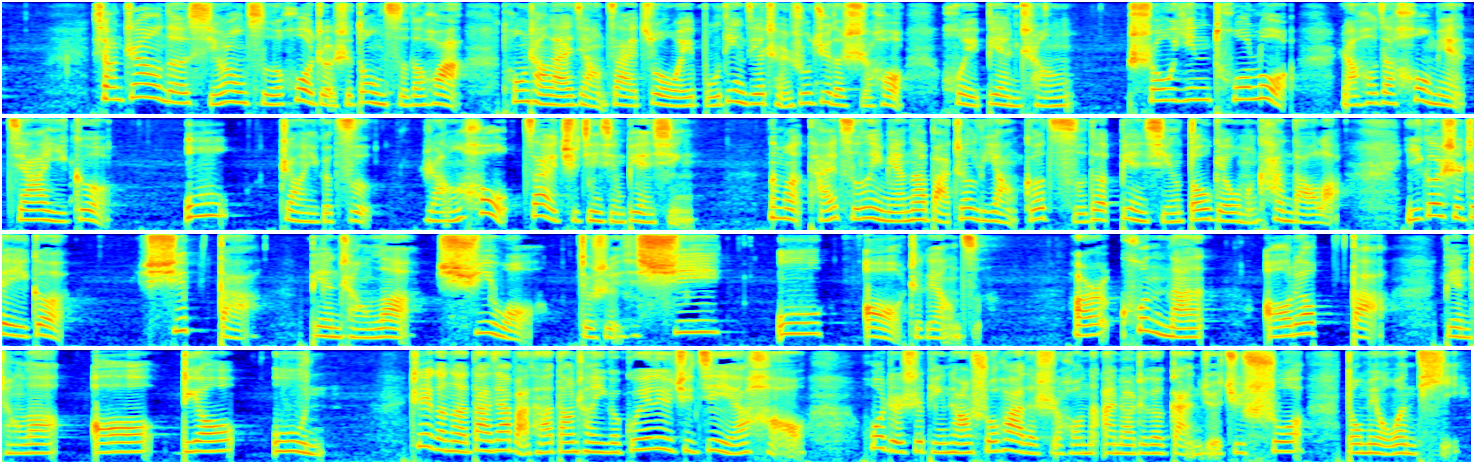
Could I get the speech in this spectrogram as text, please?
像这样的形容词或者是动词的话，通常来讲，在作为不定接陈述句的时候，会变成收音脱落，然后在后面加一个 u 这样一个字，然后再去进行变形。那么台词里面呢，把这两个词的变形都给我们看到了，一个是这一个 shipda 变成了 shiwo，就是 shi u o 这个样子，而困难 oryopda 变成了 o d o un，这个呢，大家把它当成一个规律去记也好，或者是平常说话的时候呢，按照这个感觉去说都没有问题。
